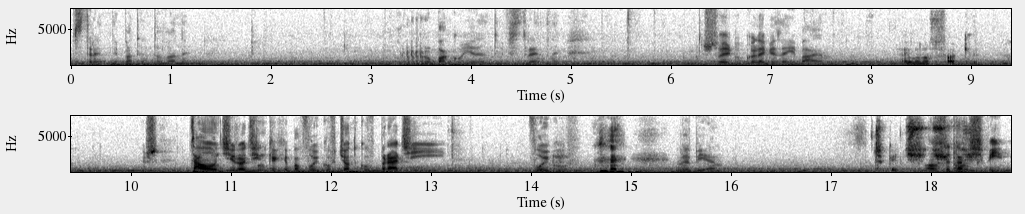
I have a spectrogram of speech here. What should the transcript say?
Wstrętny, patentowany. Robaku jeden, ty wstrętny. Już twojego kolegę zajebałem. I wanna fuck you. Już całą ci rodzinkę, chyba wujków, ciotków, braci i wujków. Wybiłem. Czekaj, ci, On się tam śpi.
